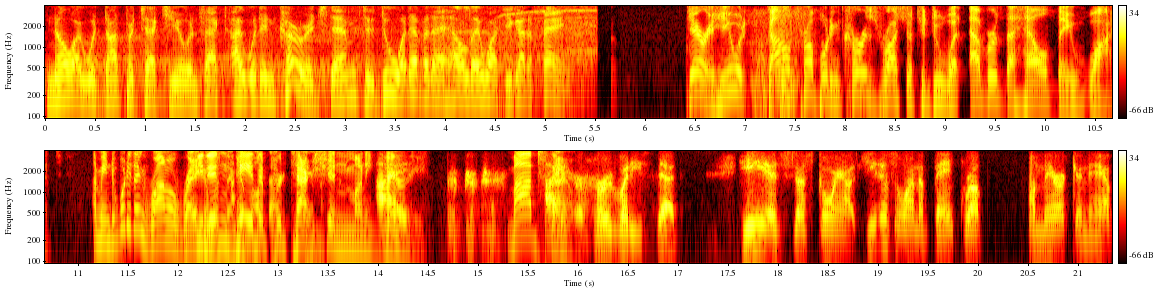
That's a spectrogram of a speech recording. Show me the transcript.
No, I would not protect you. In fact, I would encourage them to do whatever the hell they want. You got to pay. Gary, he would. Donald Trump would encourage Russia to do whatever the hell they want. I mean, what do you think Ronald Reagan you didn't think pay about the that protection money, I- Gary. Mob I heard what he said. He is just going out. He doesn't want to bankrupt America and have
